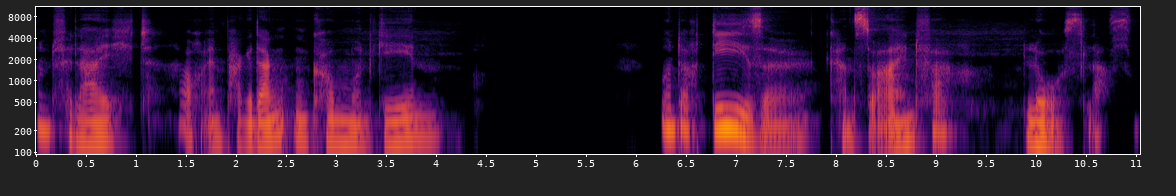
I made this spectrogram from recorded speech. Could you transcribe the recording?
Und vielleicht auch ein paar Gedanken kommen und gehen. Und auch diese kannst du einfach loslassen.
